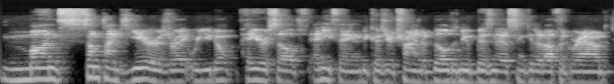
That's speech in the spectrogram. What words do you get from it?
months, sometimes years, right, where you don't pay yourself anything because you're trying to build a new business and get it off the ground.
